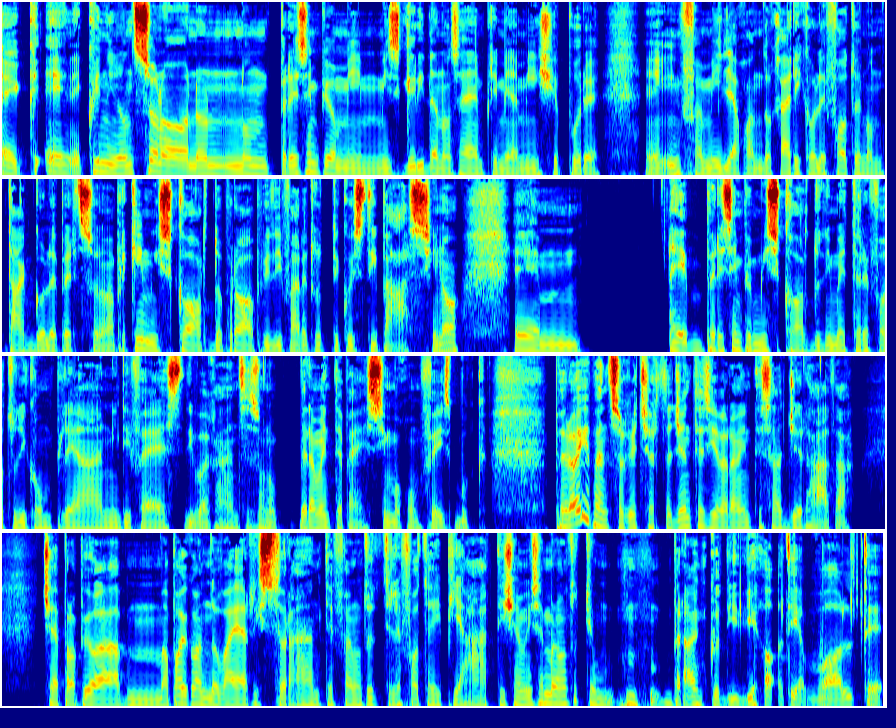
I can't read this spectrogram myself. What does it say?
e, e, quindi non sono, non, non, per esempio, mi, mi, sgridano sempre i miei amici, eppure eh, in famiglia quando carico le foto e non taggo le persone, ma perché mi scordo proprio di fare tutti questi passi, no? Ehm, e per esempio mi scordo di mettere foto di compleanni, di feste, di vacanze, sono veramente pessimo con Facebook. Però io penso che certa gente sia veramente esagerata. Cioè proprio, a, ma poi quando vai al ristorante fanno tutte le foto ai piatti, cioè mi sembrano tutti un branco di idioti a volte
